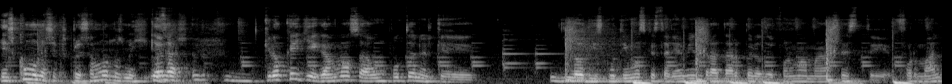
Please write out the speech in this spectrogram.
Es como nos expresamos los mexicanos. creo que llegamos a un punto en el que lo discutimos que estaría bien tratar, pero de forma más este, formal.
